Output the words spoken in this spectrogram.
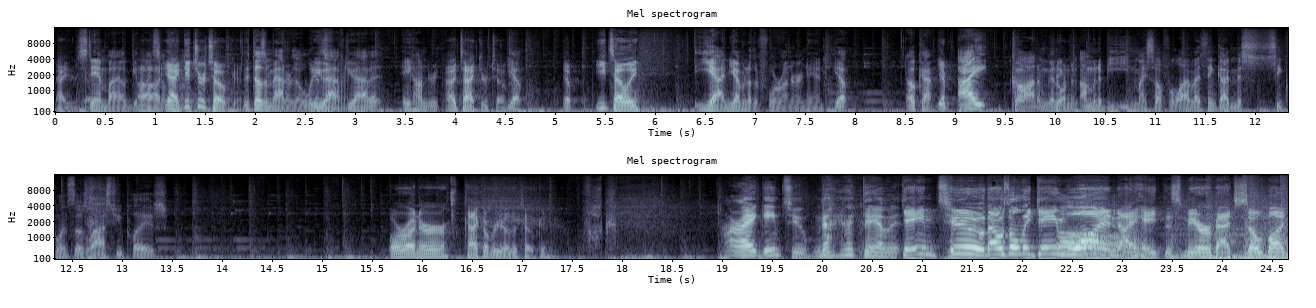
now you're dead. Stand by. I'll give Uh, myself. yeah, get your token. It doesn't matter though. What do you have? fine. Do you have it? 800. Attack your token. Yep. Yep. E telly. Yeah, and you have another forerunner in hand. Yep. Okay. Yep. I God, I'm gonna Going to- I'm gonna be eating myself alive. I think I missequenced those last few plays. Forerunner. Attack over your other token. Fuck. All right, game two. Damn it. Game two. That was only game Oh. one. I hate this mirror match so much.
